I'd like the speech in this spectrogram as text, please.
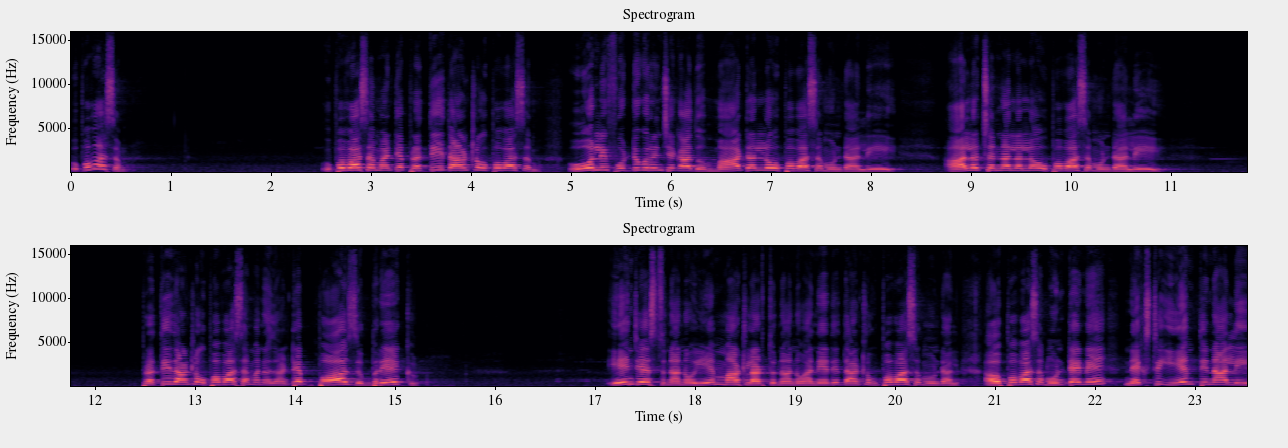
ఉపవాసం. ఉపవాసం అంటే ప్రతి దాంట్లో ఉపవాసం. ఓన్లీ ఫుడ్ గురించే కాదు మాటల్లో ఉపవాసం ఉండాలి ఆలోచనలలో ఉపవాసం ఉండాలి. ప్రతి దాంట్లో ఉపవాసం అనేది అంటే పాజ్ బ్రేక్. ఏం చేస్తున్నాను ఏం మాట్లాడుతున్నాను అనేది దాంట్లో ఉపవాసం ఉండాలి. ఆ ఉపవాసం ఉంటేనే నెక్స్ట్ ఏం తినాలి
